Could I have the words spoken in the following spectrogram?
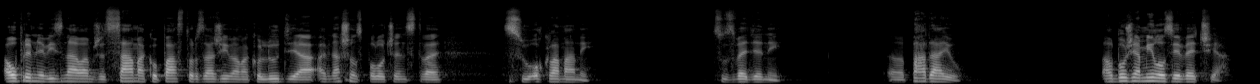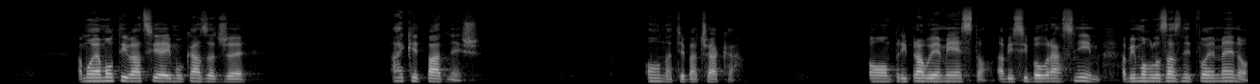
A úprimne vyznávam, že sám ako pastor zažívam, ako ľudia aj v našom spoločenstve sú oklamaní, sú zvedení, e, padajú. Ale Božia milosť je väčšia. A moja motivácia je im ukázať, že aj keď padneš, on na teba čaká. On pripravuje miesto, aby si bol raz s ním, aby mohlo zaznieť tvoje meno,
